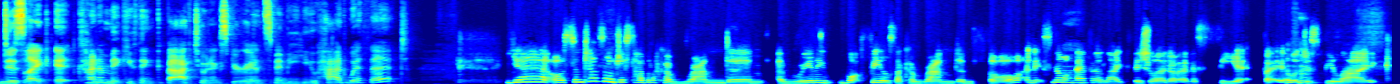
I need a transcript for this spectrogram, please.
does mm. like it kind of make you think back to an experience maybe you had with it yeah or sometimes i'll just have like a random a really what feels like a random thought and it's not mm. ever like visual i don't ever see it but it'll mm-hmm. just be like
